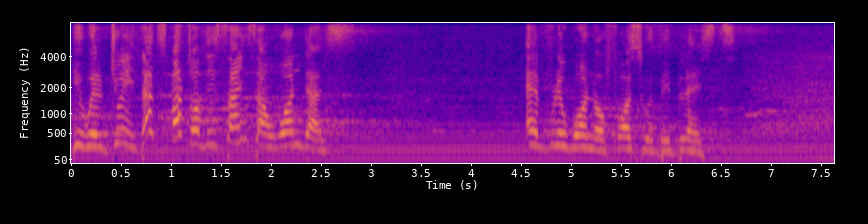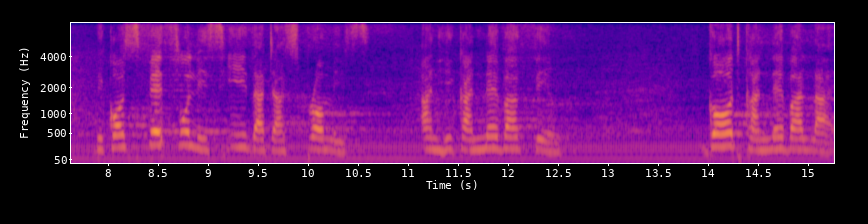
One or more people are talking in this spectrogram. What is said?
He will do it. That's part of the signs and wonders. Every one of us will be blessed. Because faithful is he that has promised, and he can never fail. God can never lie.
